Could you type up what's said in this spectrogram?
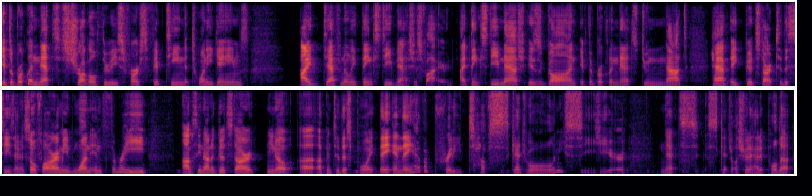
if the Brooklyn Nets struggle through these first 15 to 20 games, I definitely think Steve Nash is fired. I think Steve Nash is gone if the Brooklyn Nets do not have a good start to the season. And so far, I mean, one in three, obviously not a good start, you know, uh, up until this point. They and they have a pretty tough schedule. Let me see here. Nets schedule. I should have had it pulled up,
